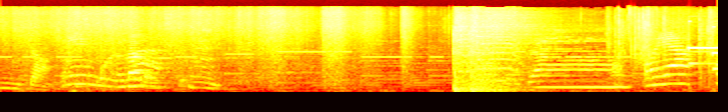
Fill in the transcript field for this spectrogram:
りみちゃん。うん何じ子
